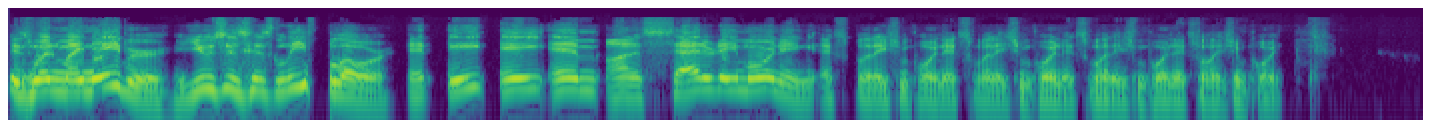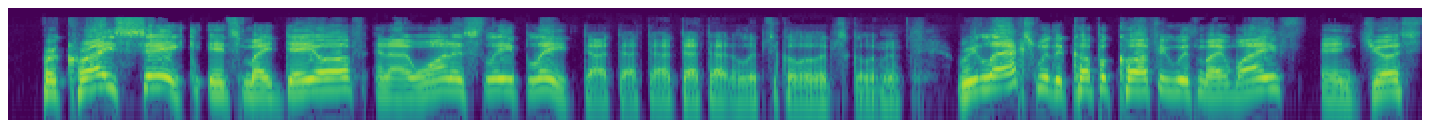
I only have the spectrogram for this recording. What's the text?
Is when my neighbor uses his leaf blower at 8 a.m. on a Saturday morning! Explanation point, explanation point, explanation point, explanation point. For Christ's sake, it's my day off and I want to sleep late. Dot dot dot dot dot ellipsical ellipsical. Relax with a cup of coffee with my wife and just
